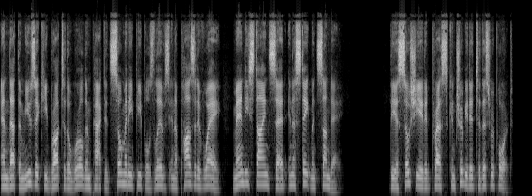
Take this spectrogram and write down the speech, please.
and that the music he brought to the world impacted so many people's lives in a positive way, Mandy Stein said in a statement Sunday. The Associated Press contributed to this report.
